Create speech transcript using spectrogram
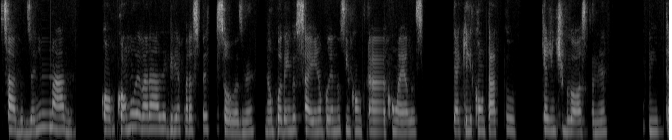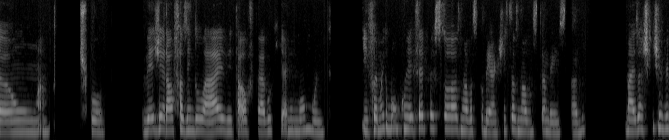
sabe, desanimado. Como levar a alegria para as pessoas, né? Não podendo sair, não podendo se encontrar com elas, ter aquele contato que a gente gosta, né? Então, tipo, ver geral fazendo live e tal foi algo que animou muito. E foi muito bom conhecer pessoas novas também, artistas novos também, sabe? Mas acho que tive,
